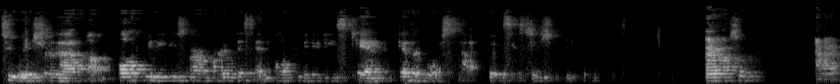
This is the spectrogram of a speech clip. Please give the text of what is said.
to ensure that um, all communities are a part of this and all communities can get their voice at what 16 should be. I also add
